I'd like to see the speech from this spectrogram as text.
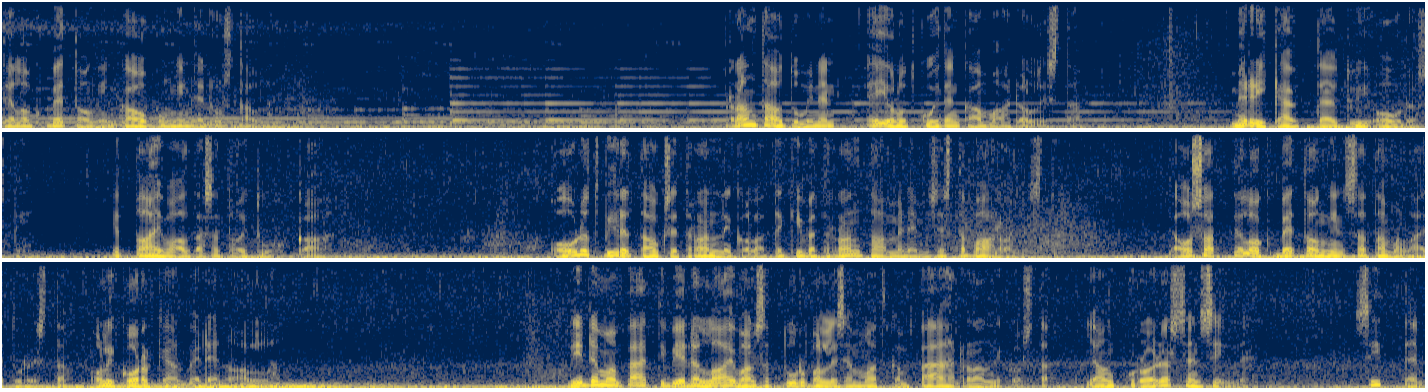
Telok Betongin kaupungin edustalle. Rantautuminen ei ollut kuitenkaan mahdollista. Meri käyttäytyi oudosti ja taivaalta satoi tuhkaa – Oudot virtaukset rannikolla tekivät rantaan menemisestä vaarallista, ja osa Telok Betongin satamalaiturista oli korkean veden alla. Lindeman päätti viedä laivansa turvallisen matkan päähän rannikosta ja ankkuroida sen sinne. Sitten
